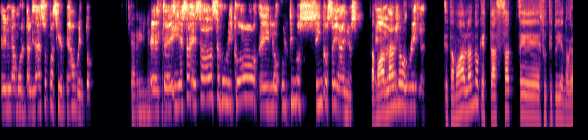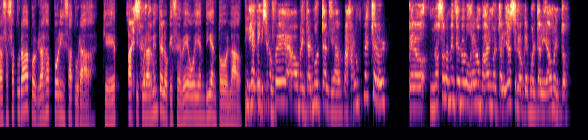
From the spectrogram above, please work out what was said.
eh, la mortalidad de esos pacientes aumentó. Terrible. Este, y esa, esa data se publicó en los últimos cinco o seis años. Estamos hablando, estamos hablando que estás eh, sustituyendo grasa saturada por grasa poliinsaturadas, que es particularmente lo que se ve hoy en día en todos lados. Fíjate que no fue aumentar mortalidad, bajaron colesterol, pero no solamente no lograron bajar mortalidad, sino que mortalidad aumentó.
